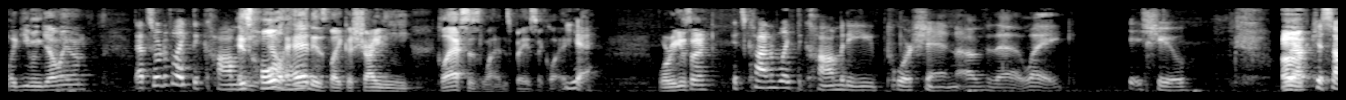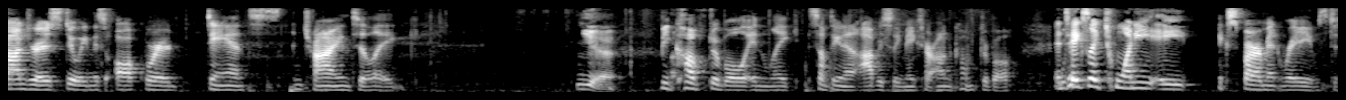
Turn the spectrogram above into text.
like Evangelion. That's sort of like the comedy. His whole element. head is like a shiny glasses lens, basically. Yeah. What were you gonna say? It's kind of like the comedy portion of the like issue Uh, where Cassandra is doing this awkward dance and trying to like yeah. be comfortable in like something that obviously makes her uncomfortable. It takes like 28 experiment raves to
